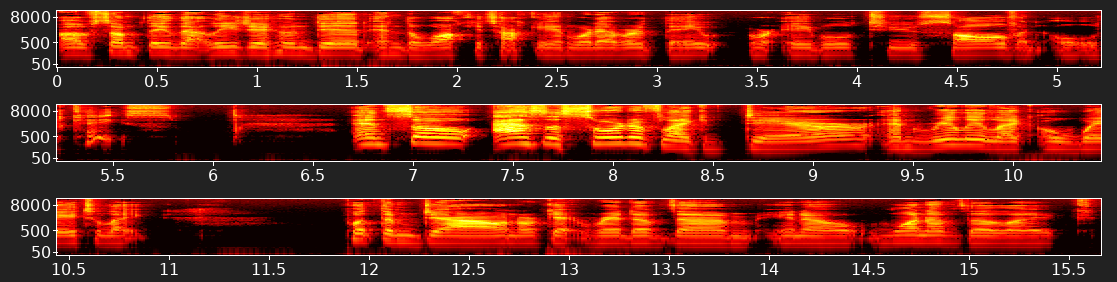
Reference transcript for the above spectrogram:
of something that Lee Je-hoon did and the walkie-talkie and whatever, they were able to solve an old case. And so as a sort of like dare and really like a way to like put them down or get rid of them, you know, one of the like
